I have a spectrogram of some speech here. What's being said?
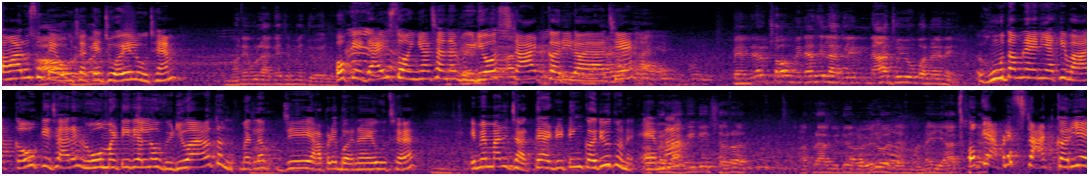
તમારું શું કહેવું છે કે જોયેલું છે એમ? મને એવું લાગે છે મેં જોયેલું. ઓકે ગાઈઝ તો અહીંયા છે ને વીડિયો સ્ટાર્ટ કરી રહ્યા છે. પેનડ્રાઈવ છ મહિનાથી લાગેલી ના જોયું બને નહીં. હું તમને એની આખી વાત કહું કે જ્યારે રો મટીરિયલનો વીડિયો આવ્યો હતો ને મતલબ જે આપણે બનાવ્યું છે એ મેં મારી જાતે એડિટિંગ કર્યું હતું ને એમાં લાગી ગઈ શરત. આપણે આ વીડિયો જોયેલો છે મને યાદ છે. ઓકે આપણે સ્ટાર્ટ કરીએ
